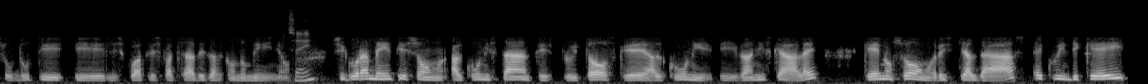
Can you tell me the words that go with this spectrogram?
su tutti gli squadri sfacciati dal condominio. Sì. Sicuramente sono alcuni istanti piuttosto che alcuni di vani scale che non sono rischialdati e quindi che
